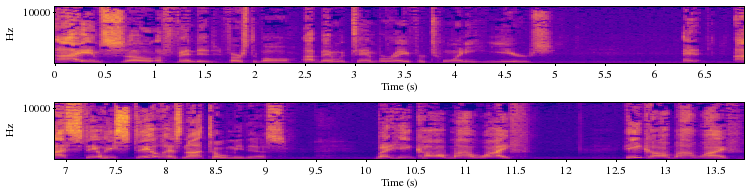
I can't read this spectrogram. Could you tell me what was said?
I am so offended. First of all, I've been with Tim Bourret for 20 years, and I still, he still has not told me this, but he called my wife. He called my wife.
